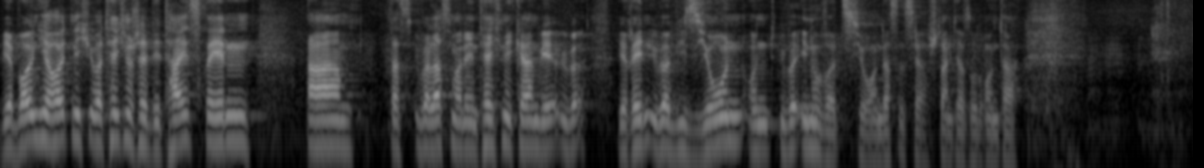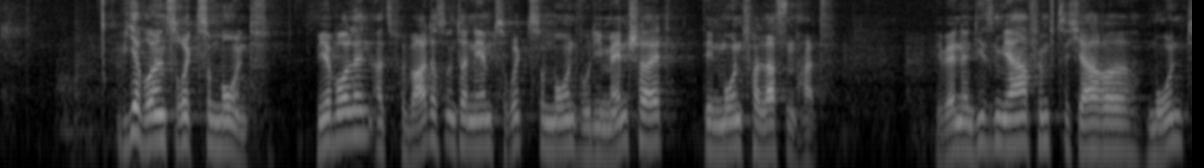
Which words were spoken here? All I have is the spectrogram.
wir wollen hier heute nicht über technische Details reden. Das überlassen wir den Technikern. Wir, über, wir reden über Vision und über Innovation. Das ist ja, stand ja so drunter. Wir wollen zurück zum Mond. Wir wollen als privates Unternehmen zurück zum Mond, wo die Menschheit den Mond verlassen hat. Wir werden in diesem Jahr 50 Jahre Mond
